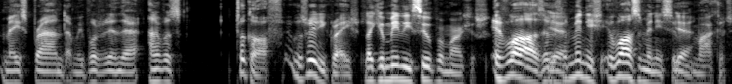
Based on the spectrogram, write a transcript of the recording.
Mace brand and we put it in there, and it was took off. It was really great. Like a mini supermarket. It was. It was a mini. It was a mini supermarket.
